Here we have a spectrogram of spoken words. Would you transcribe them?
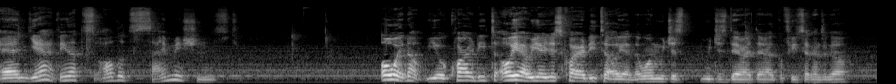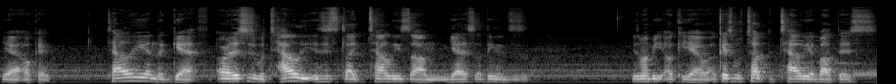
And yeah, I think that's all the side missions. Oh wait, no, you acquire detail. Oh yeah, we just acquire detail. Oh yeah, the one we just we just did right there like a few seconds ago. Yeah, okay. Tali and the Geth. Alright, this is what Tali is. This like Tali's um. Yes, I think this is. This might be okay. Yeah, I guess we'll talk to Tali about this.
